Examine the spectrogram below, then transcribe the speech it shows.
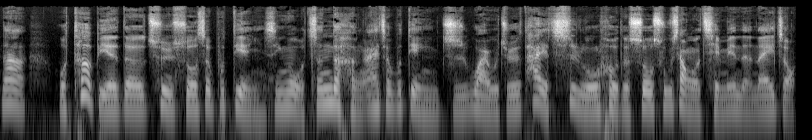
那我特别的去说这部电影，是因为我真的很爱这部电影之外，我觉得他也赤裸裸的说出像我前面的那一种，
